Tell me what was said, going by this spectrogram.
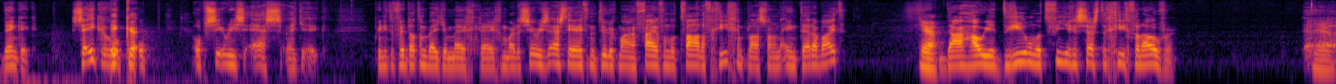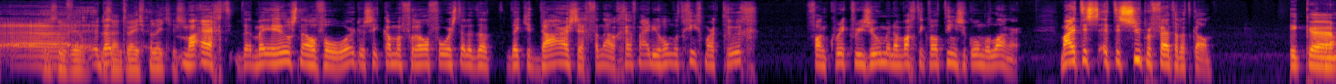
Denk ik. Zeker op, eh, op, op Series S. Weet je, ik, ik weet niet of je dat een beetje meegekregen. Maar de Series S die heeft natuurlijk maar een 512 gig in plaats van een 1 terabyte. Ja. Daar hou je 364 gig van over. Ja, dat is niet veel. Dat, dat zijn twee spelletjes. Maar echt, daar ben je heel snel vol hoor. Dus ik kan me vooral voorstellen dat, dat je daar zegt van nou, geef mij die 100 gig maar terug van Quick Resume en dan wacht ik wel 10 seconden langer. Maar het is, het is super vet dat het kan. Ik, uh,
